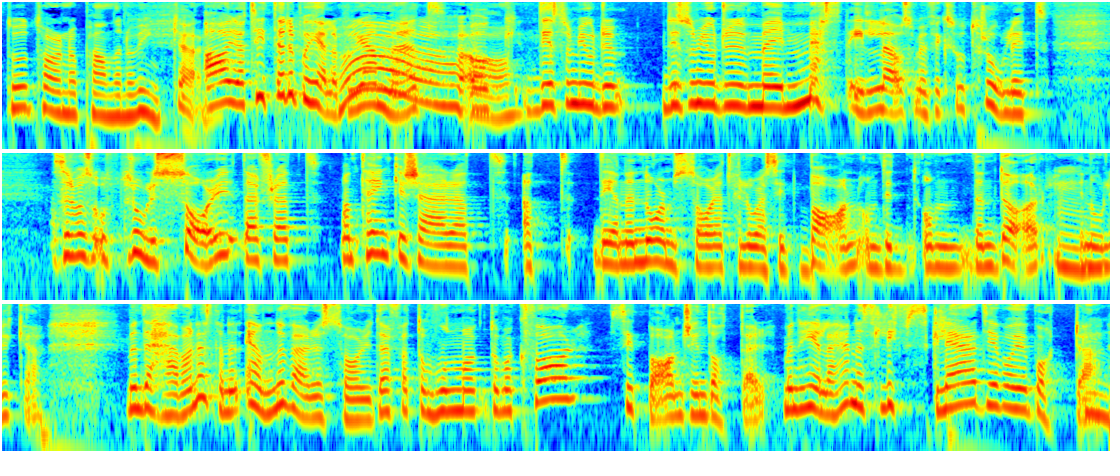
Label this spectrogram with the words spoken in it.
då tar hon upp handen och vinkar. Ja, jag tittade på hela programmet. Ah, ja. och det som, gjorde, det som gjorde mig mest illa och som jag fick så otroligt... Alltså det var så otrolig sorg. Därför att man tänker så här att, att det är en enorm sorg att förlora sitt barn om, det, om den dör i en olycka. Men det här var nästan en ännu värre sorg. Därför att de, hon, de har kvar sitt barn, sin dotter. Men hela hennes livsglädje var ju borta.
